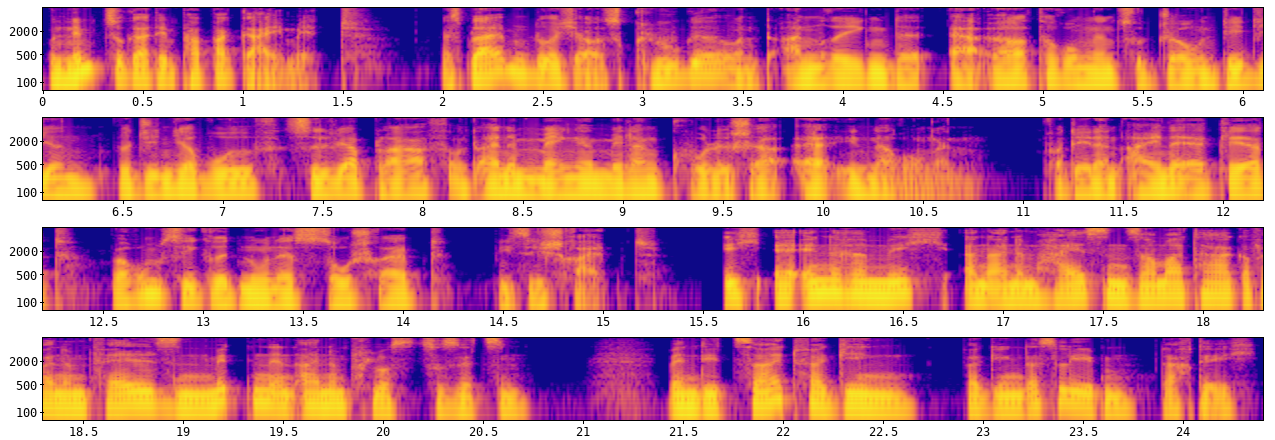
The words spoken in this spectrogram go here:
und nimmt sogar den Papagei mit. Es bleiben durchaus kluge und anregende Erörterungen zu Joan Didion, Virginia Woolf, Sylvia Plath und eine Menge melancholischer Erinnerungen, von denen eine erklärt, warum Sigrid Nunes so schreibt, wie sie schreibt. Ich erinnere mich, an einem heißen Sommertag auf einem Felsen mitten in einem Fluss zu sitzen. Wenn die Zeit verging, verging das Leben, dachte ich.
